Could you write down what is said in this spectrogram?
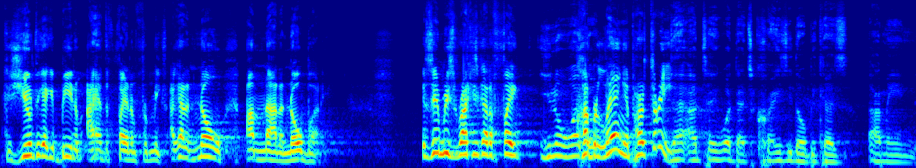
because you don't think I can beat him. I have to fight him for me. I gotta know I'm not a nobody." Is there a reason Rocky's got to fight You know what, Clubber though? Lang in part three? That, I'll tell you what, that's crazy though, because I mean,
